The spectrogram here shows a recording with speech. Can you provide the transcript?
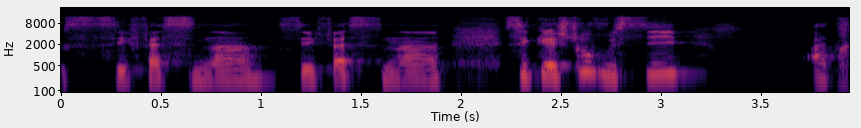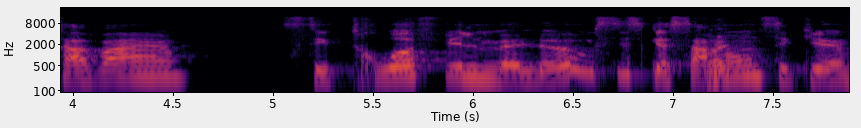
c'est fascinant. C'est fascinant. C'est que je trouve aussi, à travers ces trois films-là aussi, ce que ça Ouais. montre, c'est que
